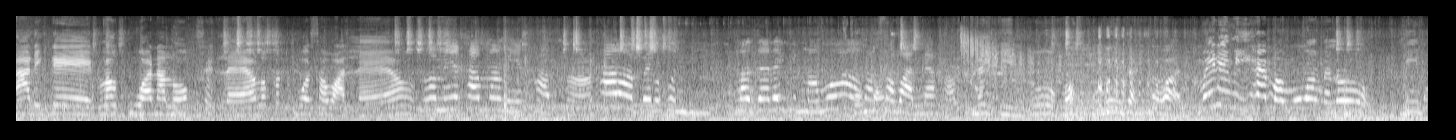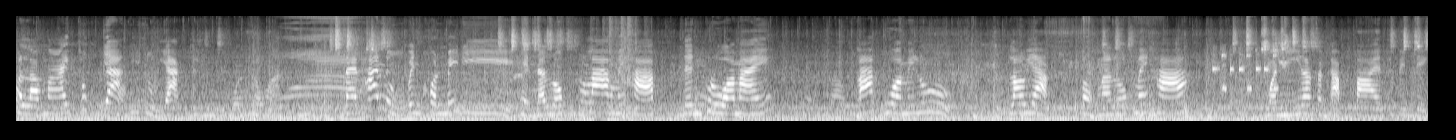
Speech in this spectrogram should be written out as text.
อะเด็กๆ เราทัวร์นรกเสร็จแล้ว แล้วก็ทัวร์สวรรค์แล้วมามีครับมามีครับ ถ้าเราเป็นคนดี เราจะได้กินมะม่วงจากสวรรค์นะครับได้กินลูกมะม่วงจากสวรรค์ไม่ได้มีแค่มะม่วงนะลูกมีผลไม้ทุกอย่างที่หนูอยากกินอยู่บนสวรรค์แต่ถ้าหนูเป็นคนไม่ดี เห็นนรกข้างล่างไหมครับเดนกลัวไหมล่ากลัวไหมลูก เราอยากตกนรกไหมคะ วันนี้เราจะกลับไปจะเป็นเด็ก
